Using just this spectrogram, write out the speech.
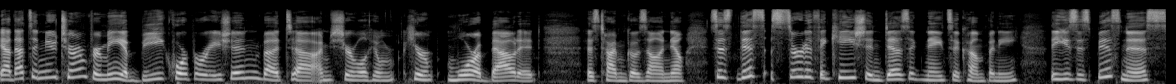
Yeah, that's a new term for me, a B corporation, but uh, I'm sure we'll hear, hear more about it as time goes on. Now, it says this certification designates a company that uses business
